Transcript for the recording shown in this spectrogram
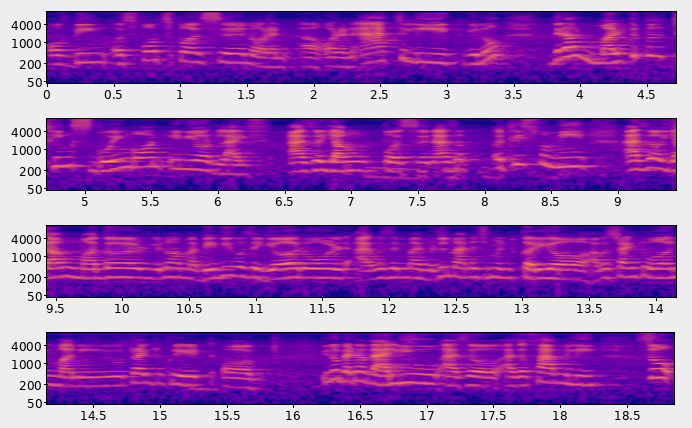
of being a sports person or an, uh, or an athlete, you know, there are multiple things going on in your life as a young person, as a, at least for me, as a young mother, you know, my baby was a year old, I was in my middle management career, I was trying to earn money, we were trying to create, uh, you know, better value as a, as a family. So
